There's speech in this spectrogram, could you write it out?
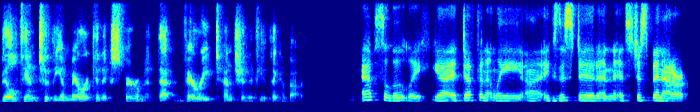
built into the American experiment. That very tension, if you think about it. Absolutely, yeah, it definitely uh, existed, and it's just been at our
